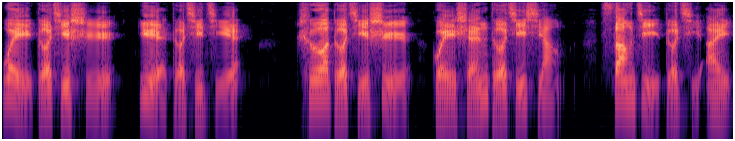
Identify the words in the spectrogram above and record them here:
位得其时，乐得其节。车得其事，鬼神得其享，丧祭得其哀，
